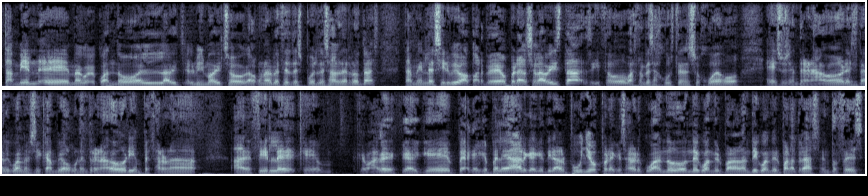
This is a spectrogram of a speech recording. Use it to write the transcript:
También, eh, me cuando él, mismo ha dicho que algunas veces después de esas derrotas, también le sirvió, aparte de operarse la vista, hizo bastantes ajustes en su juego, eh, sus entrenadores y tal y cual, no sé si cambió algún entrenador y empezaron a, a decirle que, que vale, que hay que, que hay que pelear, que hay que tirar puños, pero hay que saber cuándo, dónde, cuándo ir para adelante y cuándo ir para atrás. Entonces,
